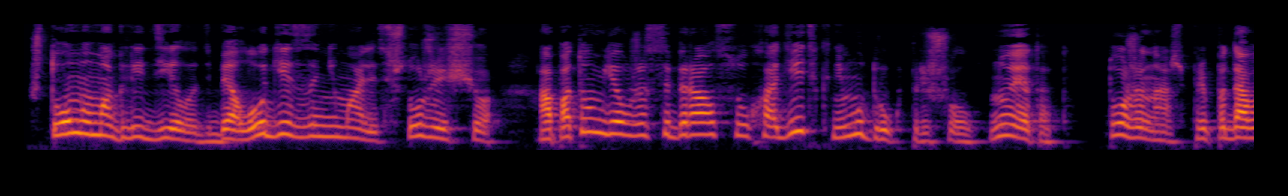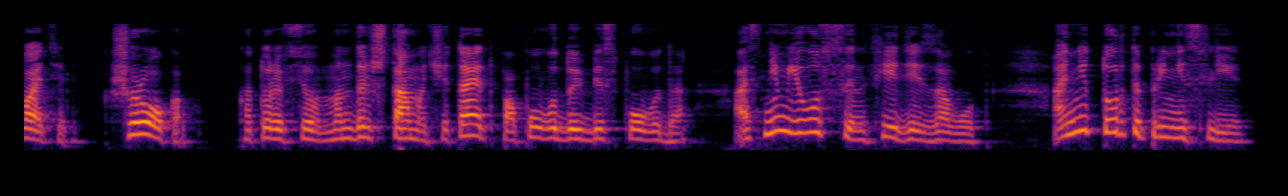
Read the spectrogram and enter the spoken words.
Что мы могли делать? Биологией занимались, что же еще? А потом я уже собирался уходить, к нему друг пришел. Ну, этот, тоже наш преподаватель, Широков, который все Мандельштама читает по поводу и без повода. А с ним его сын, Федей зовут. Они торты принесли.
